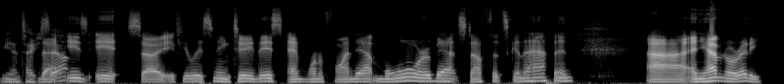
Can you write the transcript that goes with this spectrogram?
You gonna take us That out? is it. So if you're listening to this and want to find out more about stuff that's going to happen, uh, and you haven't already,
